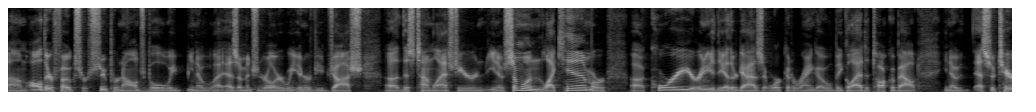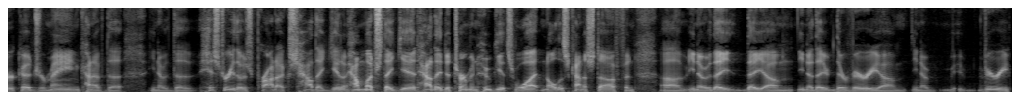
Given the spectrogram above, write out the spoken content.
um, all their folks are super knowledgeable. We, you know, as I mentioned earlier, we interviewed Josh uh, this time last year, and you know, someone like him or uh, Corey or any of the other guys that work at Arango will be glad to talk about you know esoterica, Germain, kind of the you know the history of those products, how they get, how much they get, how they determine who gets what, and all this kind of stuff. And uh, you know, they they um, you know they they're very um, you know very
